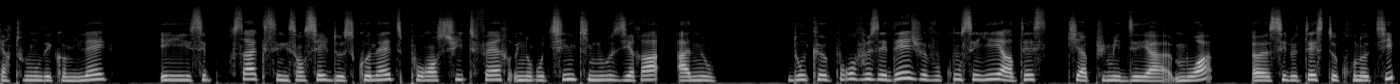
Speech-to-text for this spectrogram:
car tout le monde est comme il est. Et c'est pour ça que c'est essentiel de se connaître pour ensuite faire une routine qui nous ira à nous. Donc euh, pour vous aider, je vais vous conseiller un test qui a pu m'aider à moi. Euh, c'est le test chronotype.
